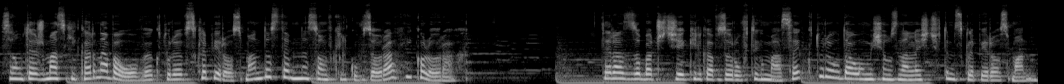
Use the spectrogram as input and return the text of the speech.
Są też maski karnawałowe, które w sklepie Rossmann dostępne są w kilku wzorach i kolorach. Teraz zobaczycie kilka wzorów tych masek, które udało mi się znaleźć w tym sklepie Rossmann.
